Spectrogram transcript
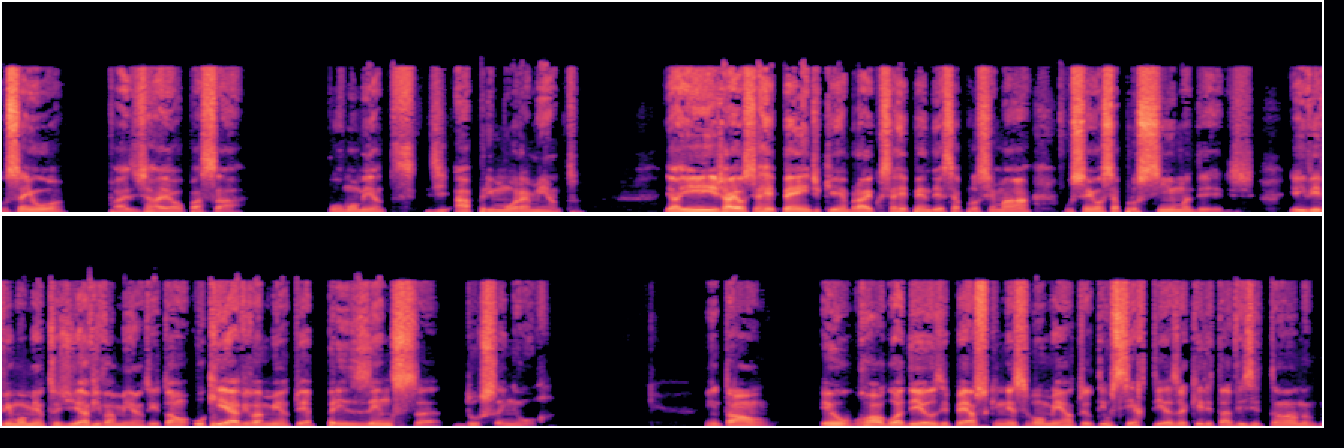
o Senhor faz Israel passar por momentos de aprimoramento. E aí Israel se arrepende, que em hebraico se arrepender, se aproximar, o Senhor se aproxima deles. E vivem momentos de avivamento. Então, o que é avivamento? É a presença do Senhor. Então, eu rogo a Deus e peço que nesse momento eu tenho certeza que Ele está visitando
